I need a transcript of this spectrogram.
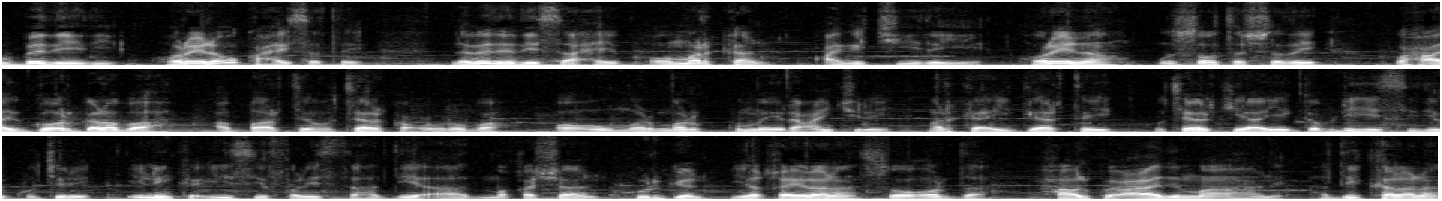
ubbadeedii horeyna u kaxaysatay labadeedii saaxiib oo markan cagajiidayay horeyna u soo tashaday waxa ay goor galab ah abbaartay hoteelka curuba oo uu marmar ku mayracan jiray. Marka ay gaartay hoteelkii ayay gabdhihii sidii ku tiri ilinka iisii fadhiista haddii aad maqashaan hurgan iyo kaylana soo orda xaalku caadi ma ahane. Haddii kalena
